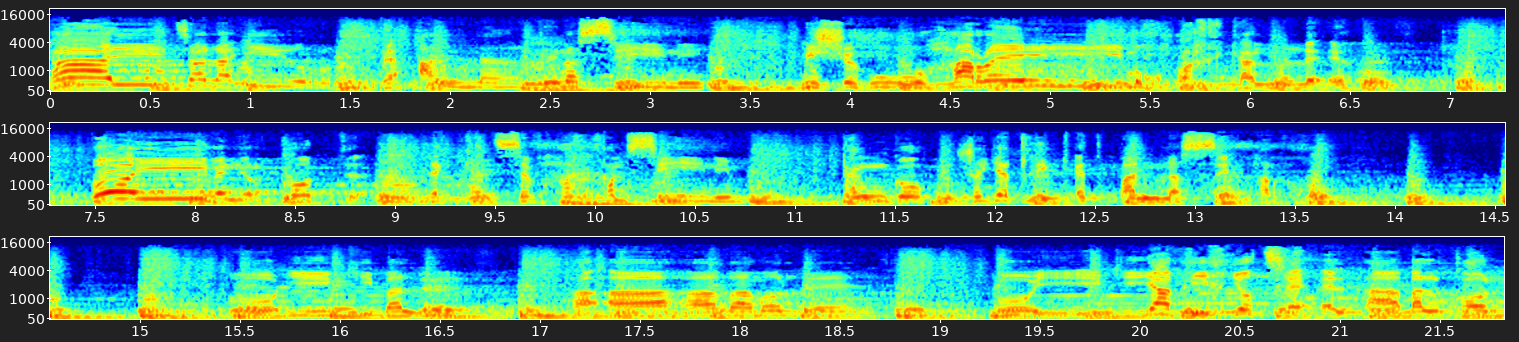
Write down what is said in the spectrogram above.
קיץ על העיר, ואל נא תנסיני, מישהו הרי מוכרח כאן לאהוב. בואי ונרקוד לקצב החמסינים, טנגו שידליק את פנסי הרחוב. בואי כי בלב האהבה מולך, בואי כי אביך יוצא אל הבלקון,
